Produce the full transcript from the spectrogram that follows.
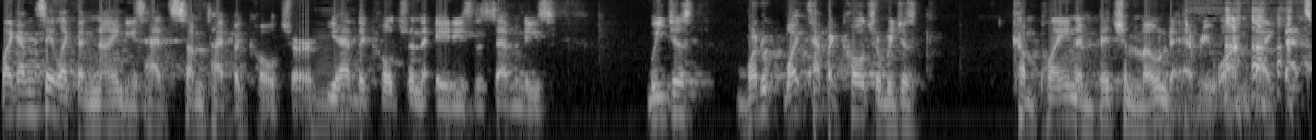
Like, I would say like the '90s had some type of culture. Mm. You had the culture in the '80s, the '70s. We just what what type of culture? We just complain and bitch and moan to everyone. like that's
